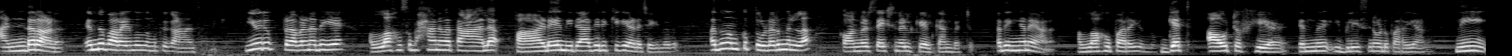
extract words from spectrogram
അണ്ടറാണ് എന്ന് പറയുന്നത് നമുക്ക് കാണാൻ സാധിക്കും. ഈ ഒരു പ്രവണതയെ അള്ളാഹു സുബാനവ താല പാടെ നിരാകരിക്കുകയാണ് ചെയ്യുന്നത്. അത് നമുക്ക് തുടർന്നുള്ള കോൺവെർസേഷനിൽ കേൾക്കാൻ പറ്റും. അതിങ്ങനെയാണ്. അള്ളാഹു പറയുന്നു ഗെറ്റ് ഔട്ട് ഓഫ് ഹിയർ എന്ന് ഇബ്ലീസിനോട് പറയാണ്. നീ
